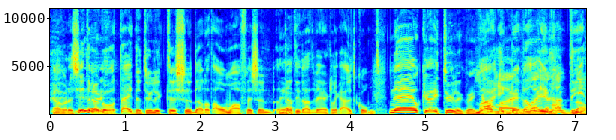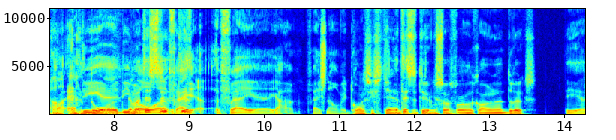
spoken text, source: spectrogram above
Ja, maar er zit er ook wel wat tijd natuurlijk tussen dat het allemaal af is en Ja. dat hij daadwerkelijk uitkomt. Nee, oké, tuurlijk, weet je Maar, wel. ik ben wel maar je iemand die, wel echt die, door. eh, die Ja, maar wel het is- eh, vrij, is eh, vrij, eh, ja, vrij snel weer door. consistent. Het is natuurlijk een soort van gewoon een drugs. Die, eh,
